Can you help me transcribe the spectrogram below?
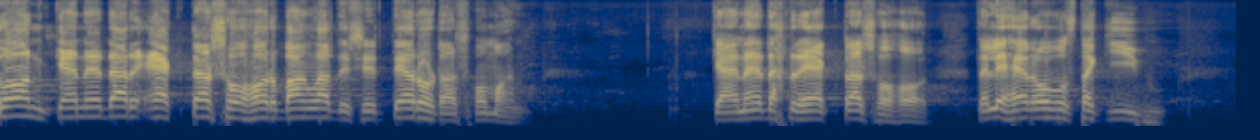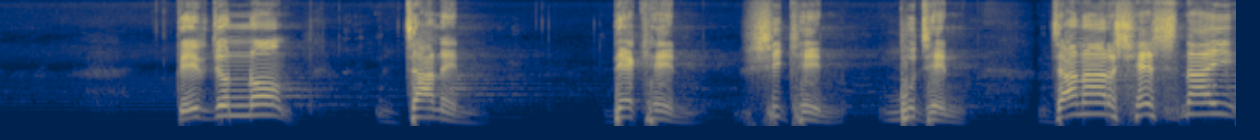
কন, ক্যানাডার একটা শহর বাংলাদেশের তেরোটা সমান। ক্যানাডার একটা শহর, তাহলে হ্যার অবস্থা কি? এর জন্য জানেন, দেখেন, শিখেন। বুঝেন। জানার শেষ নাই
